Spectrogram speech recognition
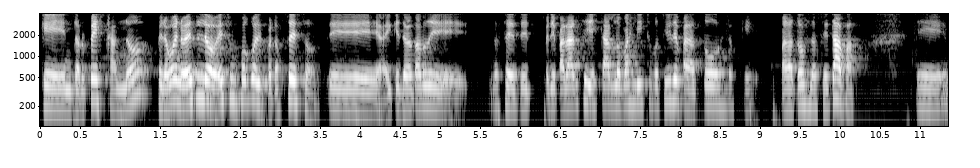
que entorpezcan, ¿no? Pero bueno, es, lo, es un poco el proceso. Eh, hay que tratar de, no sé, de prepararse y estar lo más listo posible para todos los que, para todas las etapas. Eh,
